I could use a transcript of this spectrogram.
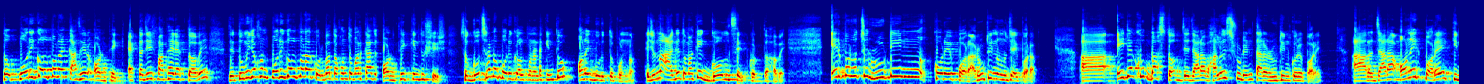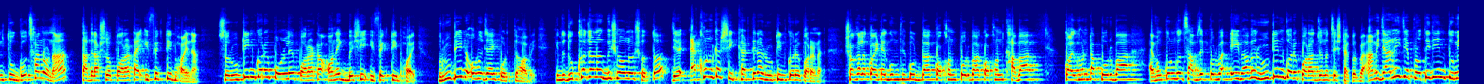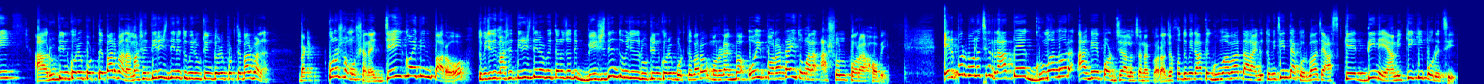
তো পরিকল্পনা কাজের অর্ধেক, একটা জিনিস মাথায় রাখতে হবে যে তুমি যখন পরিকল্পনা করবা, তখন তোমার কাজ অর্ধেক কিন্তু শেষ। সো গোছানো পরিকল্পনাটা কিন্তু অনেক গুরুত্বপূর্ণ। এই জন্য আগে তোমাকে গোল সেট করতে হবে। এরপর হচ্ছে রুটিন করে পড়া রুটিন অনুযায়ী পড়া। এইটা খুব বাস্তব যে যারা ভালো স্টুডেন্ট তারা রুটিন করে পড়ে। আর যারা অনেক পড়ে, কিন্তু গোছানো না, তাদের আসলে পড়াটা ইফেক্টিভ হয় না। সো রুটিন করে পড়লে পড়াটা অনেক বেশি ইফেক্টিভ হয়। রুটিন অনুযায়ী পড়তে হবে। কিন্তু দুঃখজনক বিষয় হলো সত্য যে, এখনকার শিক্ষার্থীরা রুটিন করে পড়ে না। সকালে কয়টা ঘুম থেকে উঠবা, কখন পড়বা, কখন খাবা, কয় ঘণ্টা পড়বা এবং কোন কোন সাবজেক্ট পড়বা, এইভাবে রুটিন করে পড়ার জন্য চেষ্টা করবা। আমি জানি যে, প্রতিদিন তুমি রুটিন করে পড়তে পারবা না। মাসে তিরিশ দিনে তুমি রুটিন করে পড়তে পারবা না। বাট কোনো সমস্যা নাই। যেই কয়দিন পারো, তুমি যদি মাসে তিরিশ দিনের ভিতরে যদি বিশ দিন তুমি যদি রুটিন করে পড়তে পারো, মনে রাখবা ওই পড়াটাই তোমার আসল পড়া হবে। এরপর বলেছে, রাতে ঘুমানোর আগে পর্যালোচনা করা। যখন তুমি রাতে ঘুমাবা, তার আগে তুমি চিন্তা করবা যে, আজকের দিনে আমি কি কি পড়েছি?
